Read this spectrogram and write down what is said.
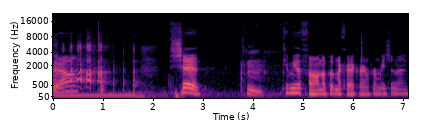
Well, shit. Hmm. Give me the phone. I'll put my credit card information in.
